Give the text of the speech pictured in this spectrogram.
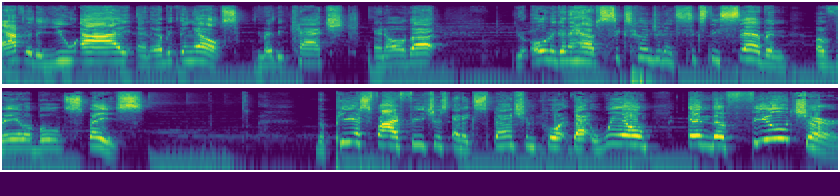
after the UI and everything else, maybe catch and all that, you're only going to have 667 available space. The PS5 features an expansion port that will, in the future,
